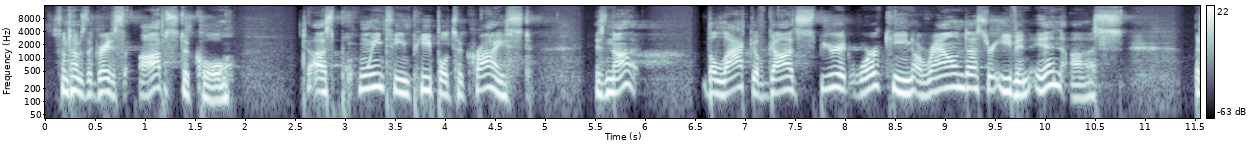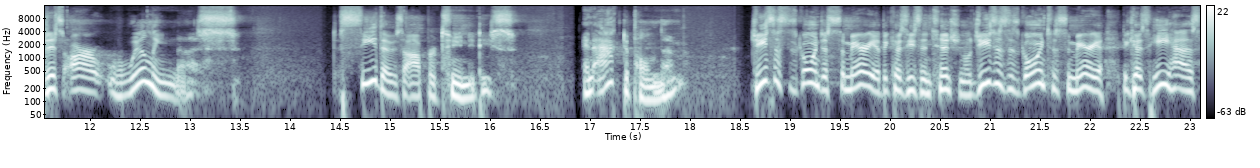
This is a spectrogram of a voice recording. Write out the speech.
Sometimes the greatest obstacle to us pointing people to Christ is not the lack of God's Spirit working around us or even in us, but it's our willingness see those opportunities and act upon them. Jesus is going to Samaria because he's intentional. Jesus is going to Samaria because he has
